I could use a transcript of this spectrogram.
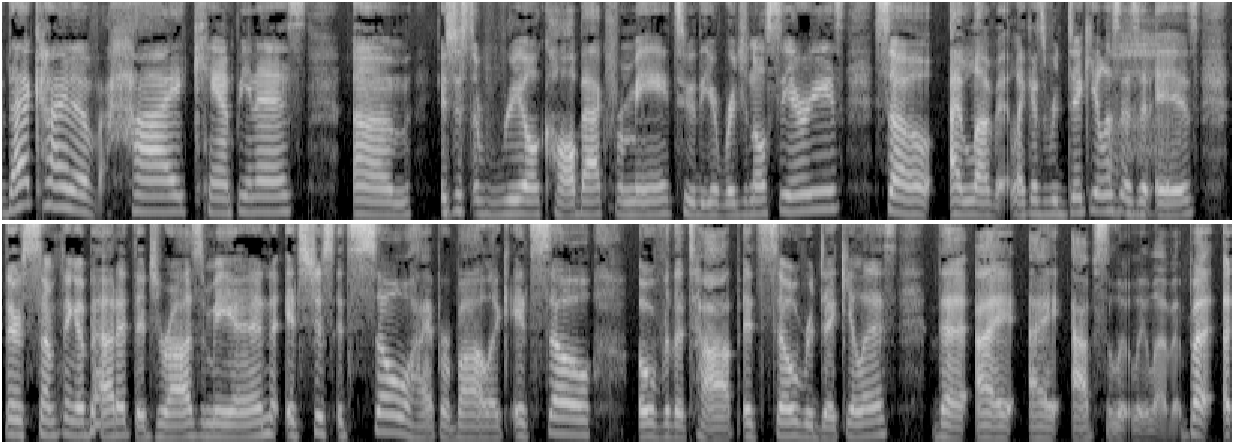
that kind of high campiness um is just a real callback for me to the original series. So I love it. Like as ridiculous as it is, there's something about it that draws me in. It's just it's so hyperbolic. It's so over the top. It's so ridiculous that I I absolutely love it. But I,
